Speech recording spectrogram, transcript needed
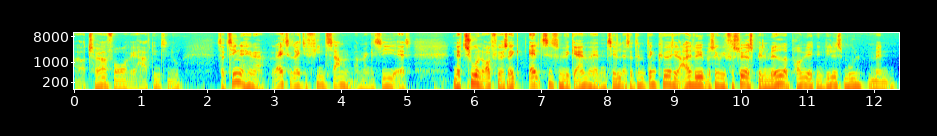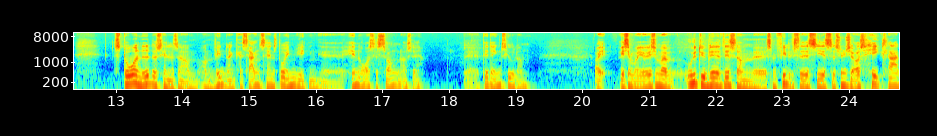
og tørre forår, vi har haft indtil nu. Så tingene hænger rigtig, rigtig fint sammen, og man kan sige, at naturen opfører sig ikke altid, som vi gerne vil have den til. Altså den, den kører sit eget løb, og så kan vi forsøge at spille med og påvirke den en lille smule, men store nedbørshændelser om, om vinteren kan sagtens have en stor indvirkning øh, hen over sæsonen også. Ja. Det er der ingen tvivl om. Og hvis jeg må, hvis jeg må uddybe lidt af det, som, øh, som Philip siger, så synes jeg også helt klart,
